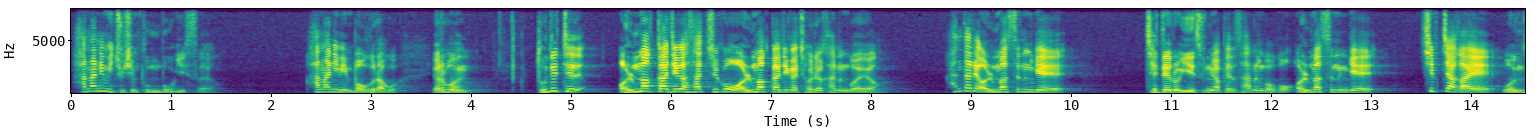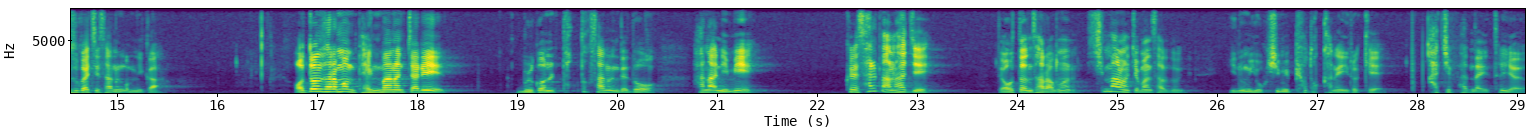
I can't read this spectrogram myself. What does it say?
하나님이 주신 분복이 있어요. 하나님이 먹으라고. 여러분, 도대체 얼마까지가 사치고 얼마까지가 절약하는 거예요? 한 달에 얼마 쓰는 게 제대로 예수님 앞에서 사는 거고 얼마 쓰는 게 십자가의 원수같이 사는 겁니까? 어떤 사람은 100만 원짜리 물건을 턱턱 사는데도 하나님이 그래 살만하지. 어떤 사람은 10만 원짜리만 사도 이놈의 욕심이 표독하네 이렇게 같이 판단이 틀려요.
